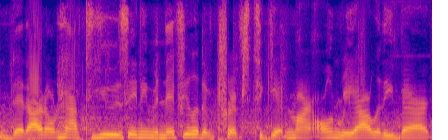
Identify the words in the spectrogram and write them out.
that I don't have to use any manipulative trips to get my own reality back.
